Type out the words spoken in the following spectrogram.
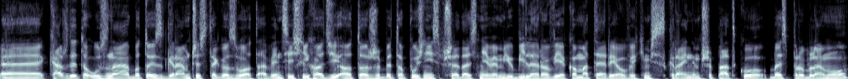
E, każdy to uzna, bo to jest gram czystego złota, więc jeśli chodzi o to, żeby to później sprzedać, nie wiem, jubilerowi jako materiał w jakimś skrajnym przypadku, bez problemu,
